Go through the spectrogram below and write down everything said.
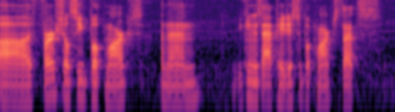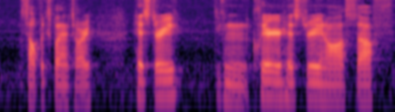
uh, first you'll see bookmarks, and then you can just add pages to bookmarks. That's self-explanatory. History, you can clear your history and all that stuff.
